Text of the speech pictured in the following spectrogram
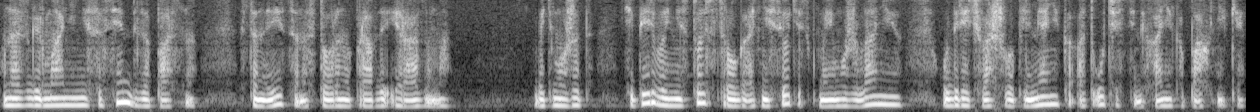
«у нас в Германии не совсем безопасно становиться на сторону правды и разума. Быть может, теперь вы не столь строго отнесетесь к моему желанию уберечь вашего племянника от участи механика пахники».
